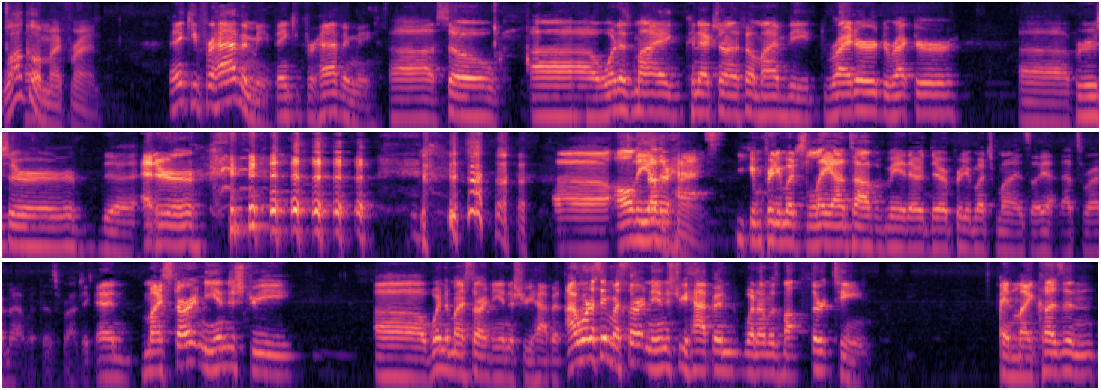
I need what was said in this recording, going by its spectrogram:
welcome, my friend. Thank you for having me. Thank you for having me. Uh, so, uh, what is my connection on the film? I'm the writer, director, uh, producer, the editor, uh, all the other hats you can pretty much lay on top of me. They're they're pretty much mine. So yeah, that's where I'm at with this project. And my start in the industry. Uh, when did my start in the industry happen? I want to say my start in the industry happened when I was about 13. And my cousin,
